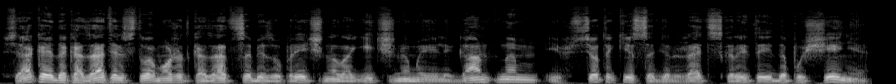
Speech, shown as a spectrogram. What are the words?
«Всякое доказательство может казаться безупречно логичным и элегантным и все-таки содержать скрытые допущения.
